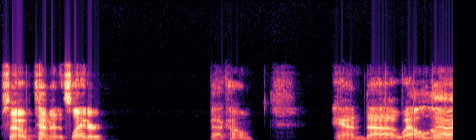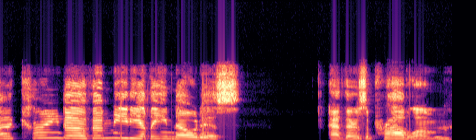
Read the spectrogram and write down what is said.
So, 10 minutes later, back home, and uh, well, uh, kind of immediately notice that there's a problem.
